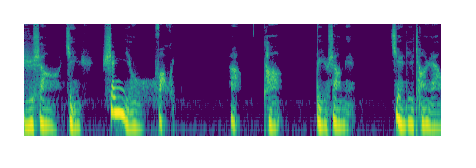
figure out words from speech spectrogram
遇上金玉深有发挥，啊，他对于上面建立常然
